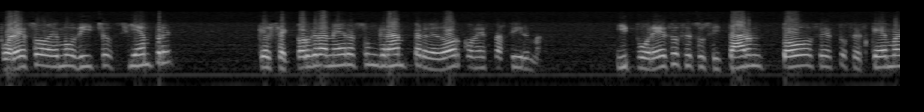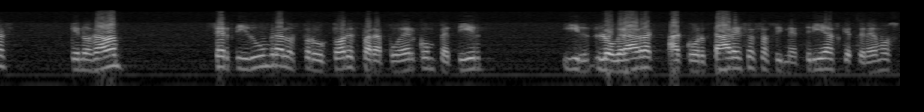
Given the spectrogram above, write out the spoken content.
por eso hemos dicho siempre que el sector granero es un gran perdedor con esta firma. Y por eso se suscitaron todos estos esquemas que nos daban certidumbre a los productores para poder competir y lograr acortar esas asimetrías que tenemos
